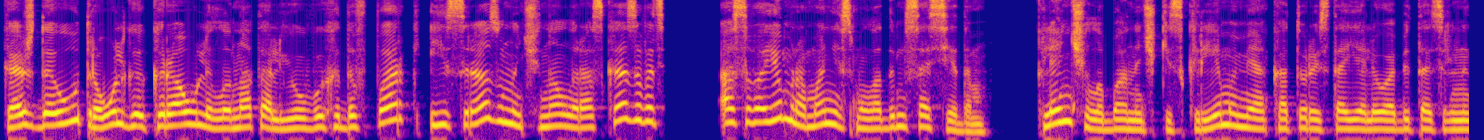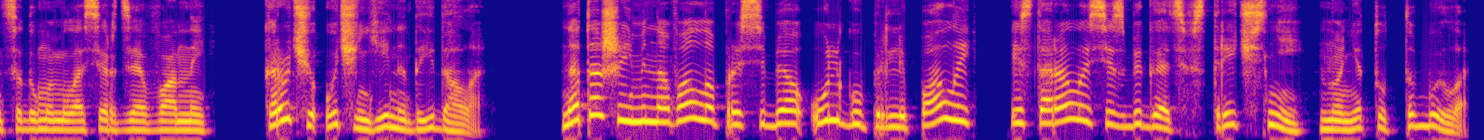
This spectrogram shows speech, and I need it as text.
Каждое утро Ольга караулила Наталью у выхода в парк и сразу начинала рассказывать о своем романе с молодым соседом. Клянчила баночки с кремами, которые стояли у обитательницы Дома Милосердия в ванной. Короче, очень ей надоедало. Наташа именовала про себя Ольгу прилипалой и старалась избегать встреч с ней, но не тут-то было.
